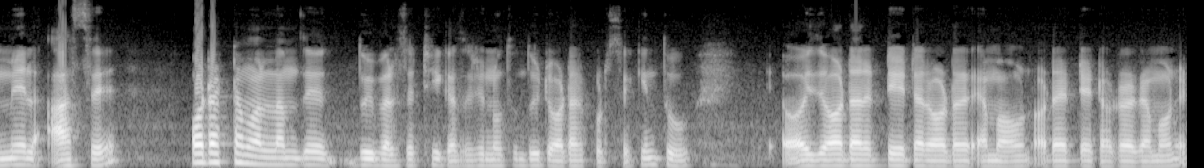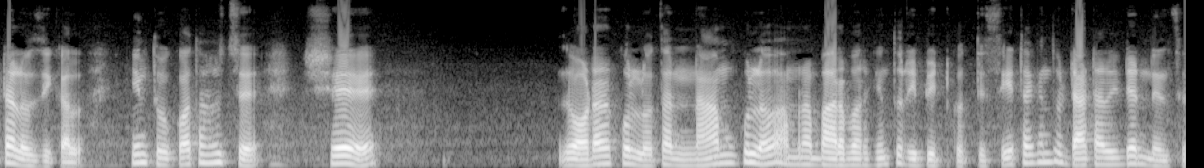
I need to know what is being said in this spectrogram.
ইমেল আছে। অর্ডারটা মানলাম যে দুইবার আছে ঠিক আছে, সে নতুন দুইটা অর্ডার করছে। কিন্তু ওই যে অর্ডারের ডেট আর order amount order date order amount এটা লজিক্যাল কিন্তু কথা হচ্ছে, সে যে অর্ডার করল, তার নামগুলো আমরা বারবার কিন্তু রিপিট করতেছি। এটা কিন্তু ডাটা রিডান্ডেন্সি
